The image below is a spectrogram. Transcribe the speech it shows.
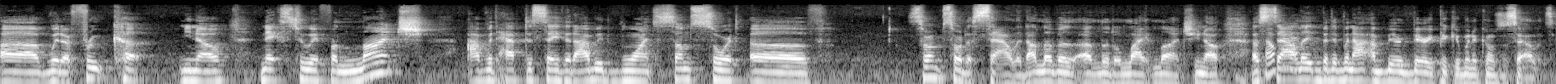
uh, with a fruit cup, you know, next to it for lunch. I would have to say that I would want some sort of some sort of salad. I love a, a little light lunch, you know, a okay. salad. But when I, am very very picky when it comes to salads,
